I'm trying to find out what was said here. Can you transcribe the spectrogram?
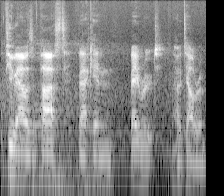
A few hours have passed back in Beirut, the hotel room,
